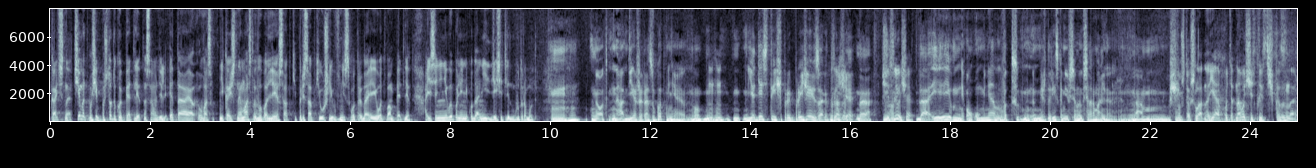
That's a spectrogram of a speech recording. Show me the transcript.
качественное, чем это вообще, что такое 5 лет на самом деле? Это у вас некачественное масло, и выпали осадки. Присадки ушли вниз. Вот тогда и вот вам 5 лет. А если они не выпали никуда, они 10 лет будут работать. Угу. Ну, вот. А я же раз в год меняю. Ну, угу. Я 10 тысяч проезжаю за год. Проезжаю. За Да. Счастливый человек. Да. И, и у меня вот между рисками все, все нормально. Нам ну что ж, ладно. Я хоть одного счастливчика знаю.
